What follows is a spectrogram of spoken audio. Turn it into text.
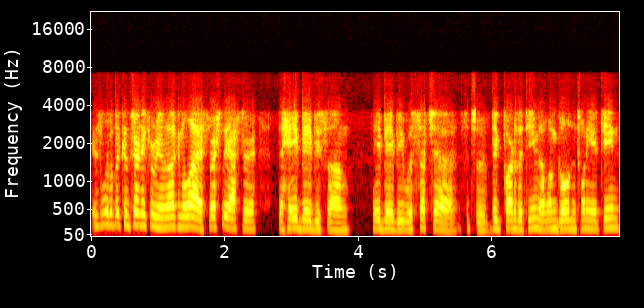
is a little bit concerning for me. I'm not going to lie, especially after the Hey Baby song Hey Baby was such a such a big part of the team that won gold in 2018. And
